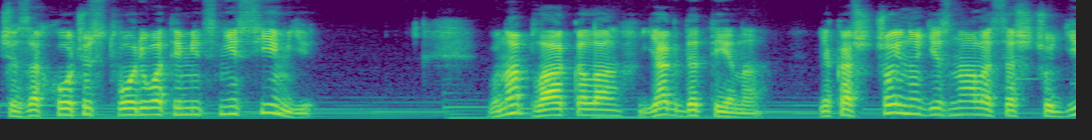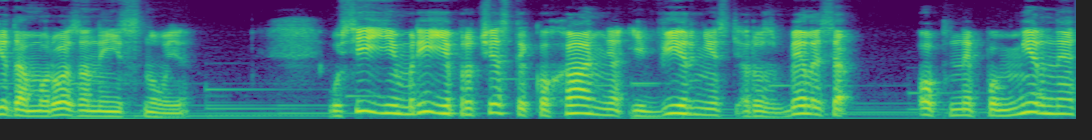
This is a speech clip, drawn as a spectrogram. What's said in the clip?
Чи захочуть створювати міцні сім'ї? Вона плакала, як дитина, яка щойно дізналася, що Діда Мороза не існує. Усі її мрії про чисте кохання і вірність розбилися об непомірне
